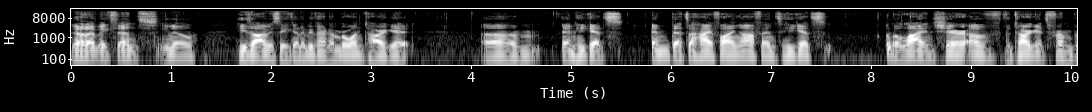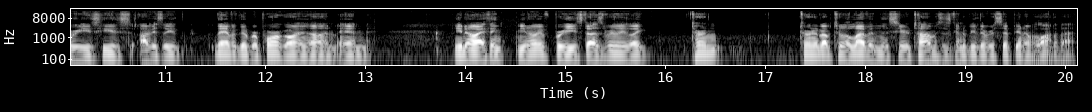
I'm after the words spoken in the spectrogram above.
No, that makes sense. You know, he's obviously going to be their number one target. Um, and he gets, and that's a high flying offense. He gets the lion's share of the targets from Brees. He's obviously, they have a good rapport going on. And, you know, I think, you know, if Brees does really like turn, turn it up to 11 this year, Thomas is going to be the recipient of a lot of that.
